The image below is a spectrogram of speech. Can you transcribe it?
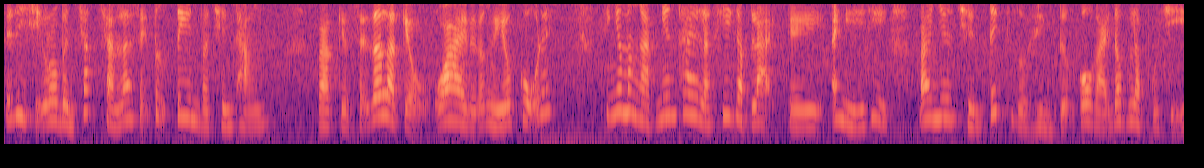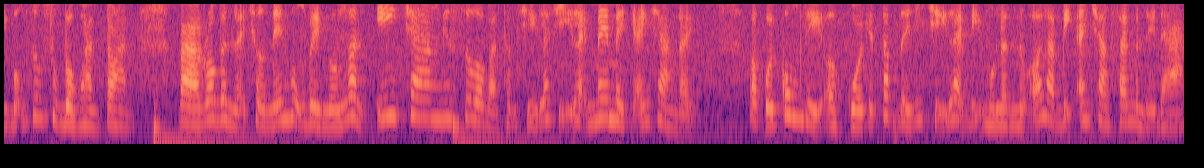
thế thì chị Robin chắc chắn là sẽ tự tin và chiến thắng và, kiểu, sẽ rất là, kiểu, oai với các người yêu cũ đấy. Thế nhưng mà ngạc nhiên thay là khi gặp lại cái anh ý thì bao nhiêu chiến tích rồi hình tượng cô gái độc lập của chị bỗng dưng sụp đổ hoàn toàn. Và Robin lại trở nên vụng về ngớ ngẩn, y chang như xưa và thậm chí là chị lại mê mệt cái anh chàng đấy và cuối cùng thì ở cuối cái tập đấy thì chị lại bị một lần nữa là bị anh chàng Simon đấy đá,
